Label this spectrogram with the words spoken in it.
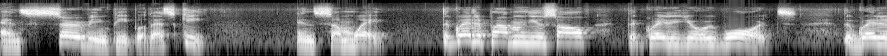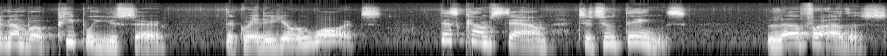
and serving people. That's key in some way. The greater problem you solve, the greater your rewards. The greater number of people you serve, the greater your rewards. This comes down to two things love for others.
